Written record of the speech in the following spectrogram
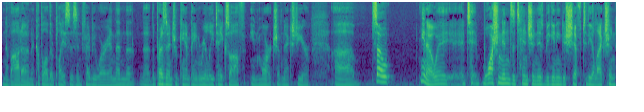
Nevada and a couple other places in February, and then the, the, the presidential campaign really takes off in March of next year. Uh, so, you know, it, it, Washington's attention is beginning to shift to the election.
